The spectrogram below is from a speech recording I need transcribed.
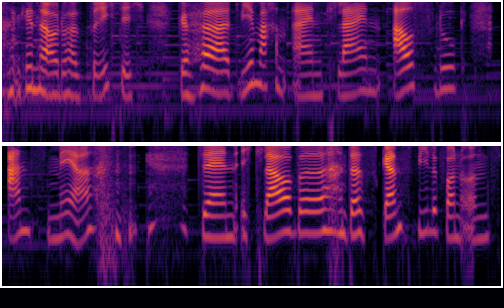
genau, du hast richtig gehört. Wir machen einen kleinen Ausflug ans Meer. Denn ich glaube, dass ganz viele von uns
